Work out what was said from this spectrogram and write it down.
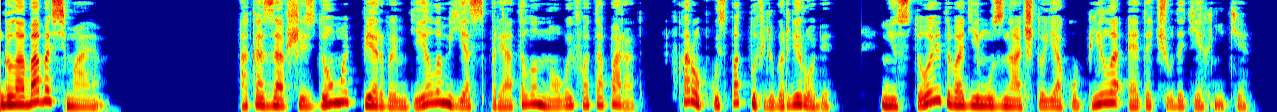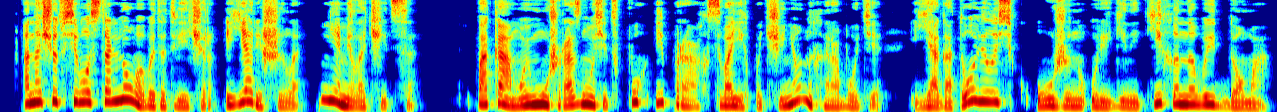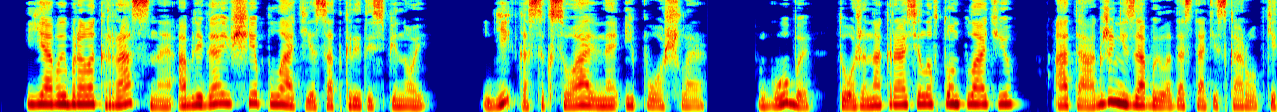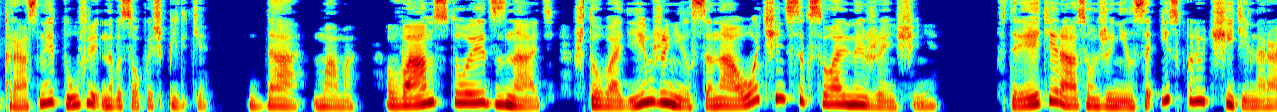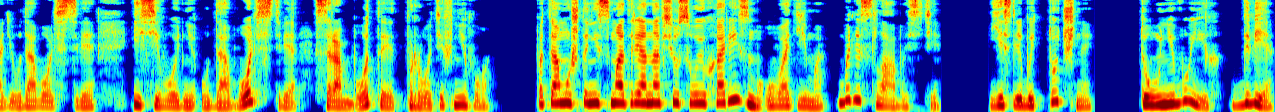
Глава восьмая. Оказавшись дома, первым делом я спрятала новый фотоаппарат в коробку из-под туфель в гардеробе. Не стоит Вадиму знать, что я купила это чудо техники. А насчет всего остального в этот вечер я решила не мелочиться. Пока мой муж разносит в пух и прах своих подчиненных на работе, я готовилась к ужину у Регины Тихоновой дома. Я выбрала красное облегающее платье с открытой спиной, дико сексуальная и пошлая. Губы тоже накрасила в тон платью, а также не забыла достать из коробки красные туфли на высокой шпильке. Да, мама, вам стоит знать, что Вадим женился на очень сексуальной женщине. В третий раз он женился исключительно ради удовольствия, и сегодня удовольствие сработает против него потому что, несмотря на всю свою харизму, у Вадима были слабости. Если быть точной, то у него их две.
